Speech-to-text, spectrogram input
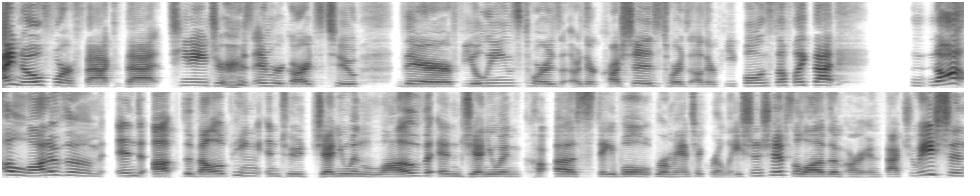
I know for a fact that teenagers, in regards to their feelings towards or their crushes towards other people and stuff like that, not a lot of them end up developing into genuine love and genuine uh, stable romantic relationships. A lot of them are infatuation,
